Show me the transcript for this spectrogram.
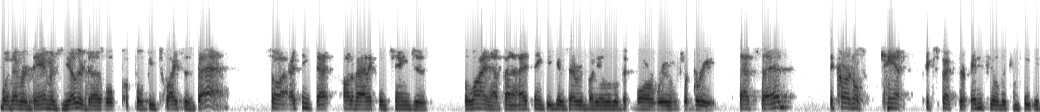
whatever damage the other does will will be twice as bad. So I think that automatically changes the lineup, and I think it gives everybody a little bit more room to breathe. That said, the Cardinals can't expect their infield to completely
